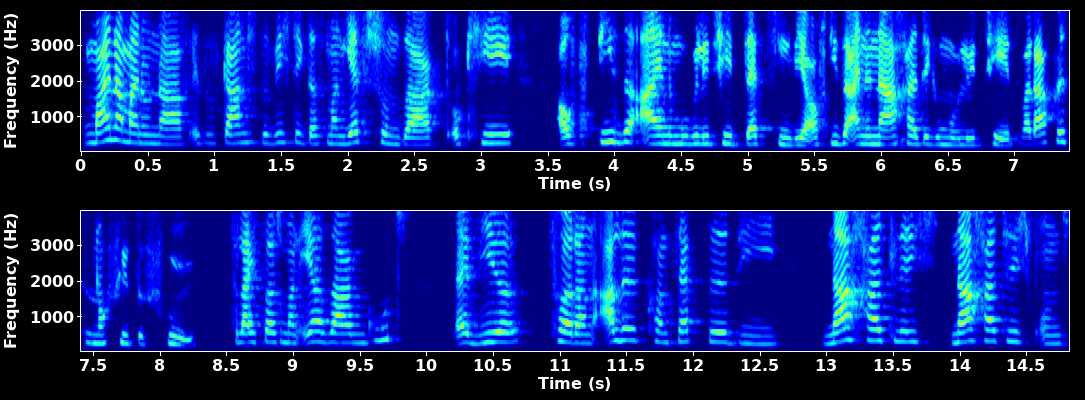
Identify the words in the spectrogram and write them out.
meiner Meinung nach, ist es gar nicht so wichtig, dass man jetzt schon sagt, okay, auf diese eine Mobilität setzen wir, auf diese eine nachhaltige Mobilität, weil dafür ist es noch viel zu früh. Vielleicht sollte man eher sagen, gut, wir fördern alle Konzepte, die nachhaltig, nachhaltig und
